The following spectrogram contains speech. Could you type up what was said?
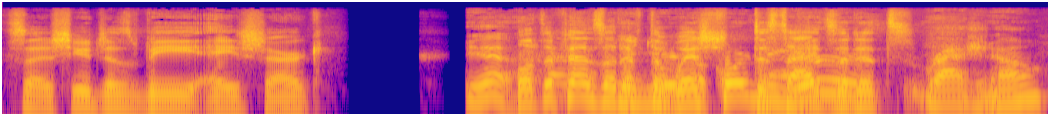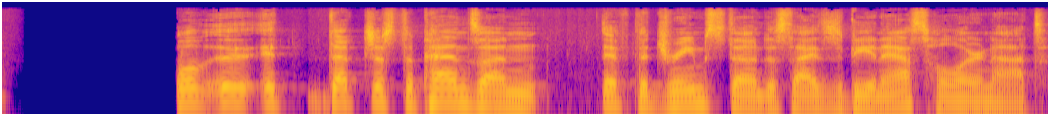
so she would just be a shark. Yeah. Well, it depends on if the wish decides that it's rationale. well. It, it that just depends on if the dreamstone decides to be an asshole or not.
